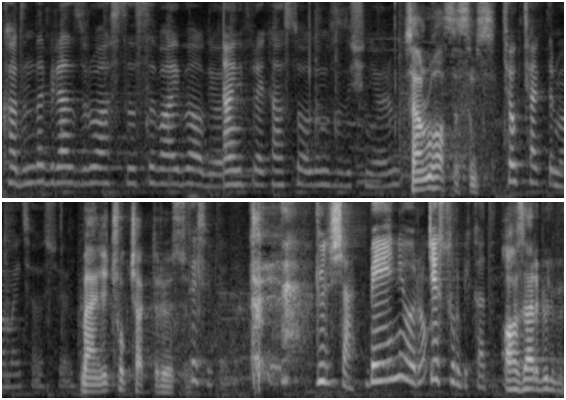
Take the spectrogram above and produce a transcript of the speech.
Kadında biraz ruh hastası vibe'ı alıyorum. Aynı frekansta olduğumuzu düşünüyorum. Sen ruh hastası mısın? Çok çaktırmamaya çalışıyorum. Bence çok çaktırıyorsun. Teşekkür ederim. Gülşen. Beğeniyorum. Cesur bir kadın. Azer Bülbül.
